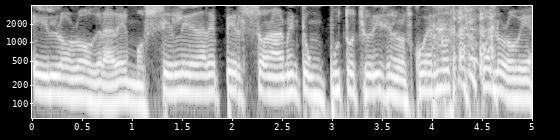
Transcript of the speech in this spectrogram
y lo lograremos. Se le daré personalmente un puto chorizo en los cuernos cuando lo vea.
